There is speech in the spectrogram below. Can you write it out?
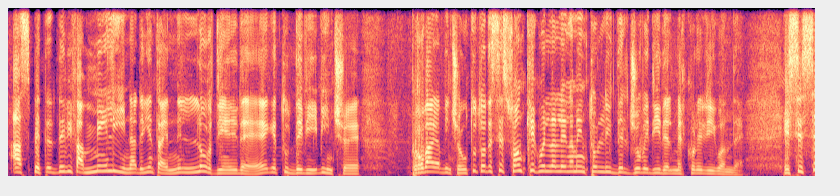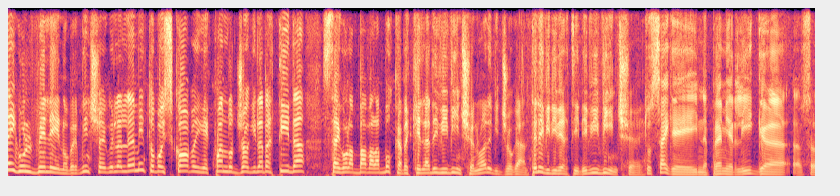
aspett- devi fare melina, devi entrare nell'ordine di idee che tu devi vincere provare a vincere con tutto te stesso anche quell'allenamento lì del giovedì, del mercoledì quando è. E se sei col veleno per vincere quell'allenamento, poi scopri che quando giochi la partita stai con la bava alla bocca perché la devi vincere, non la devi giocare, te devi divertire, devi vincere. Tu sai che in Premier League eh,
